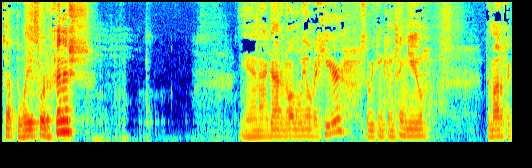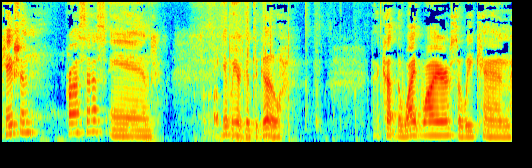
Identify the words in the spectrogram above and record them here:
tucked away sort of finish. And I got it all the way over here so we can continue the modification process and yep, we are good to go. I cut the white wire so we can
